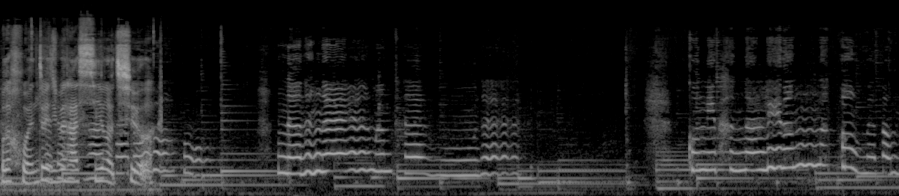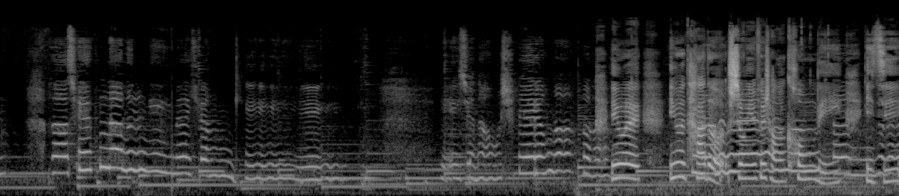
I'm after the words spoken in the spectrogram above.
我的魂就已经被他吸了去了。因为，因为他的声音非常的空灵，以及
